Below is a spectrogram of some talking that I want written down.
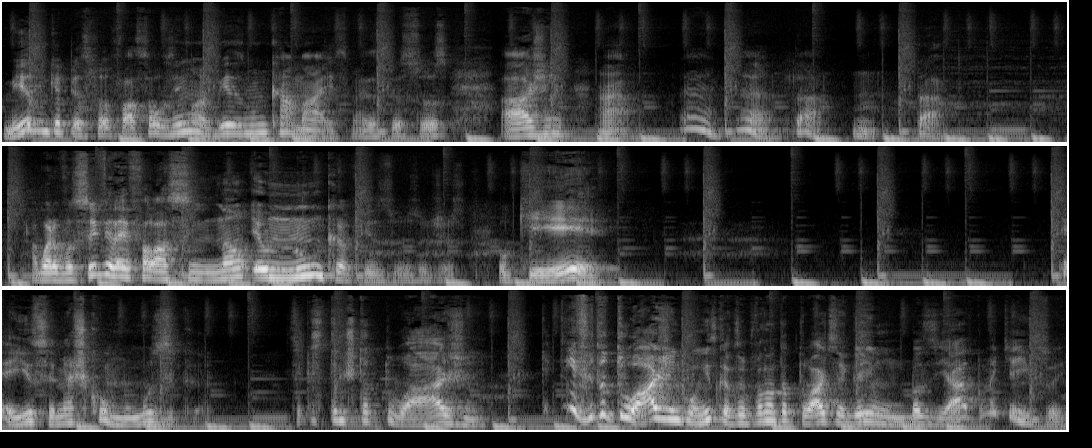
Mesmo que a pessoa faça, usei uma vez nunca mais, mas as pessoas agem, ah, é, é, tá, hum, tá. Agora, você virar e falar assim, não, eu nunca fiz uso disso. O quê? É isso? Você mexe com música. É questão de tatuagem. O que tem a ver tatuagem com isso? Você faz uma tatuagem, você ganha um baseado? Como é que é isso aí?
